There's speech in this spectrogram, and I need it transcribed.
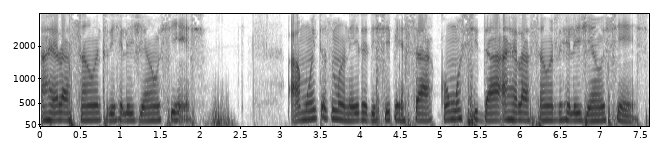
a relação entre religião e ciência. Há muitas maneiras de se pensar como se dá a relação entre religião e ciência.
